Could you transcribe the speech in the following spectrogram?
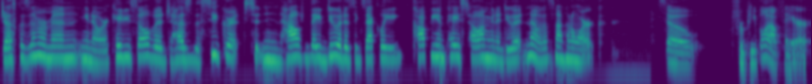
Jessica Zimmerman, you know, or Katie Selvidge has the secret and how they do it is exactly copy and paste how I'm going to do it. No, that's not going to work. So, for people out there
